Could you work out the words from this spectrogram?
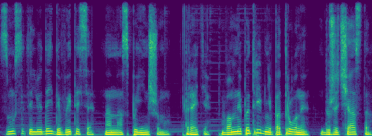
змусити людей дивитися на нас по-іншому. Третє, вам не потрібні патрони дуже часто,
